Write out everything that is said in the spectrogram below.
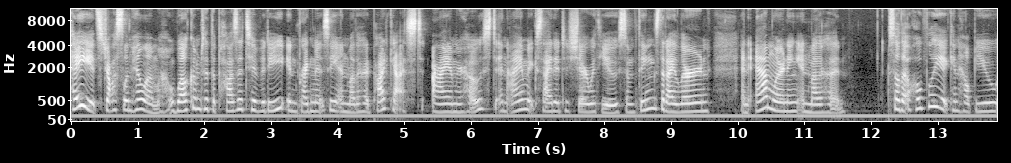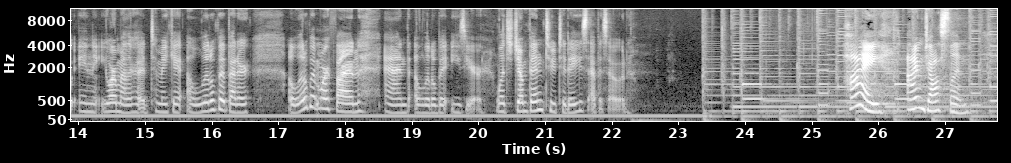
Hey, it's Jocelyn Hillam. Welcome to the Positivity in Pregnancy and Motherhood podcast. I am your host, and I am excited to share with you some things that I learn and am learning in motherhood so that hopefully it can help you in your motherhood to make it a little bit better, a little bit more fun, and a little bit easier. Let's jump into today's episode. Hi, I'm Jocelyn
